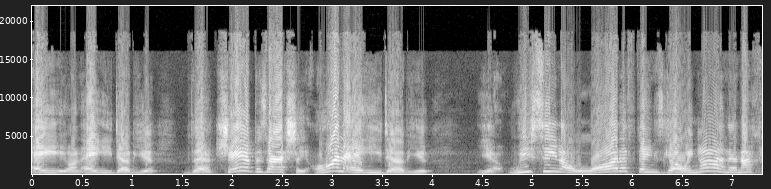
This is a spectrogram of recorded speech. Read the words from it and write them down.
A on AEW. The champ is actually on AEW. Yeah, we've seen a lot of things going on, and I kind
